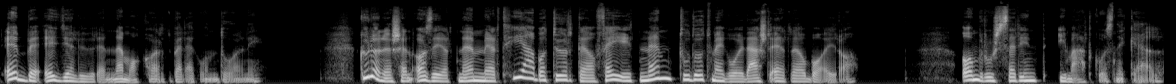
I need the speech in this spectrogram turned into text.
Ebbe egyelőre nem akart belegondolni. Különösen azért nem, mert hiába törte a fejét, nem tudott megoldást erre a bajra. Ambrus szerint imádkozni kell.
